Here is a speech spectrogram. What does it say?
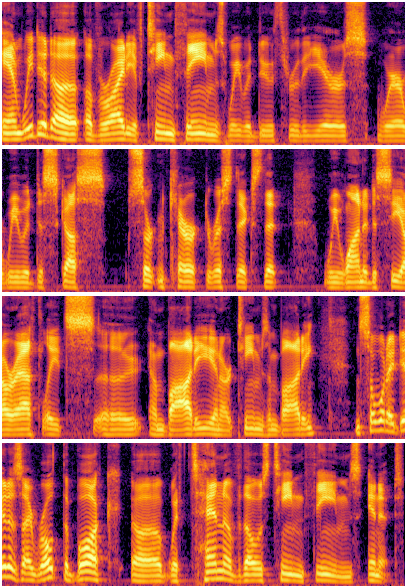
And we did a, a, variety of team themes we would do through the years where we would discuss certain characteristics that we wanted to see our athletes uh, embody and our teams embody. And so what I did is I wrote the book uh, with 10 of those team themes in it.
